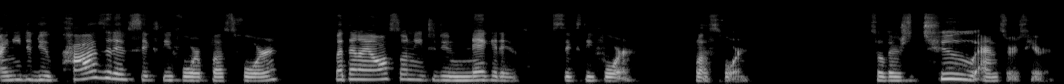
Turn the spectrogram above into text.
I need to do positive 64 plus 4, but then I also need to do negative 64 plus 4. So there's two answers here.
